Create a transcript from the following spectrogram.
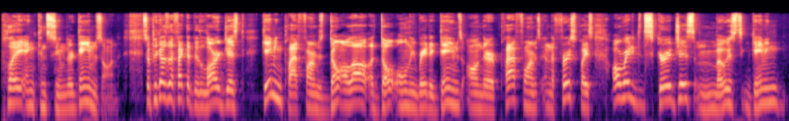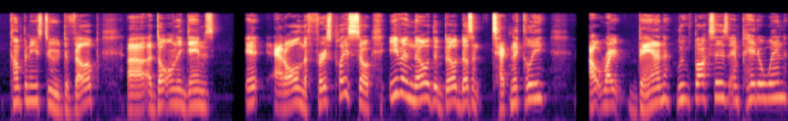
play and consume their games on. So, because of the fact that the largest gaming platforms don't allow adult only rated games on their platforms in the first place, already discourages most gaming companies to develop uh, adult only games at all in the first place. So, even though the bill doesn't technically outright ban loot boxes and pay to win,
